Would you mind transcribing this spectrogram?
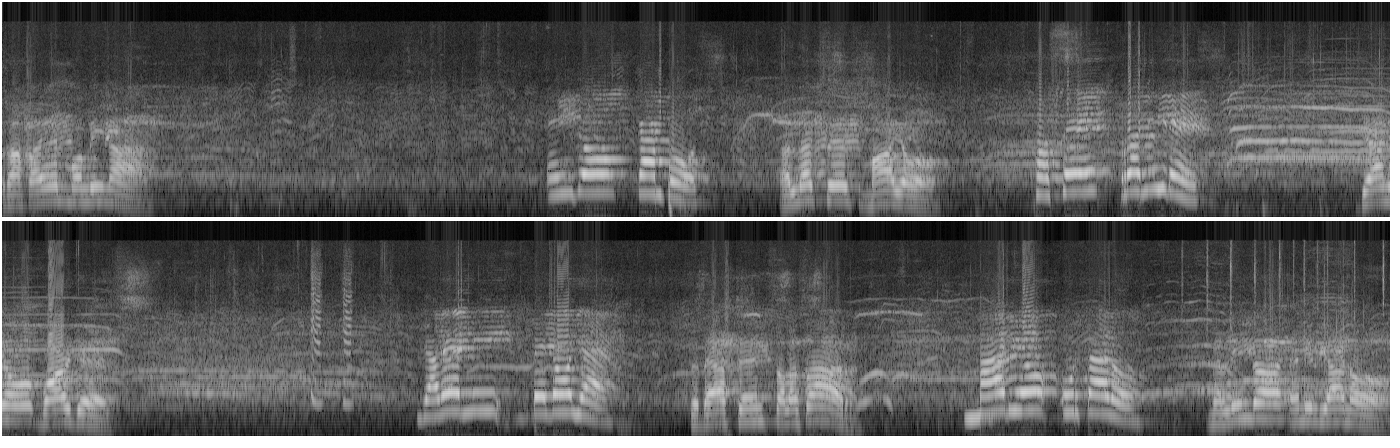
Rafael Molina. Angel Campos. Alexis Mayo. José Ramírez. Daniel Vargas. Yaverni Bedoya. Sebastian Salazar. Mario Hurtado. Melinda Emiliano.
